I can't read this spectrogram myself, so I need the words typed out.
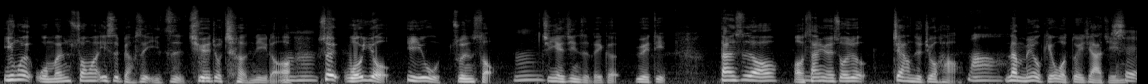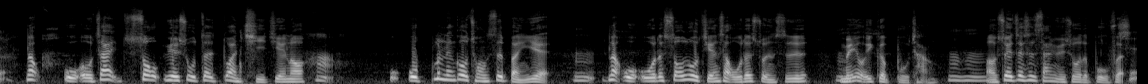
因为我们双方意思表示一致，契约就成立了哦，嗯、所以我有义务遵守竞业禁止的一个约定，嗯、但是哦哦三元说就这样子就好，哦，那没有给我对价金，是，那我我在受约束这段期间哦，好，我我不能够从事本业。嗯，那我我的收入减少，我的损失没有一个补偿，嗯哼，哦，所以这是三元说的部分。是，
